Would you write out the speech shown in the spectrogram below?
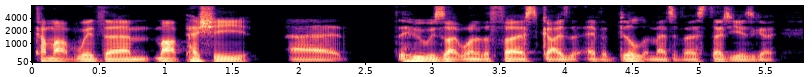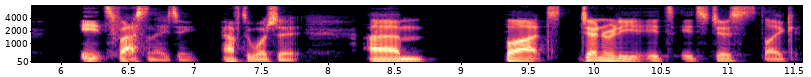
come up with, um, Mark Pesce, uh, who was like one of the first guys that ever built a metaverse 30 years ago. It's fascinating. Have to watch it. Um, but generally it's, it's just like,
